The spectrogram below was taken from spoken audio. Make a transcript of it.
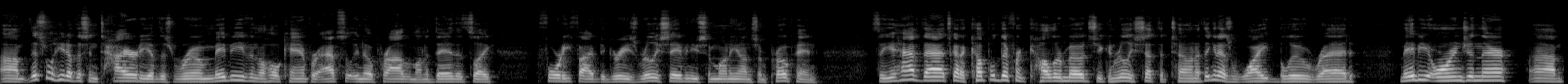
um, this will heat up this entirety of this room, maybe even the whole camper, absolutely no problem on a day that's like 45 degrees, really saving you some money on some propane. So you have that. It's got a couple different color modes so you can really set the tone. I think it has white, blue, red, maybe orange in there. Um,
